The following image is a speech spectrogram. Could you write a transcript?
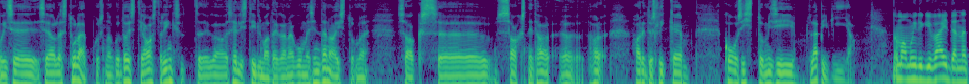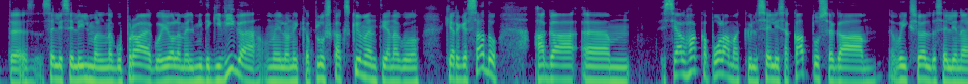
või see, see alles tuleb, kus nagu tõesti aastaringselt ka selliste ilmadega, nagu me siin täna istume, saaks, saaks neid hariduslikke koosistumisi läbi viia. No ma muidugi väidan, et sellisel ilmal nagu praegu ei ole meil midagi viga, meil on ikka pluss kakskümmend ja nagu kerge sadu, aga ähm, seal hakkab olema küll sellise katusega, võiks öelda selline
